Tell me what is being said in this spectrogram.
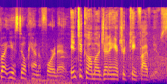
But you still can't afford it. In Tacoma, Jenna Hanchard, King 5 News.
